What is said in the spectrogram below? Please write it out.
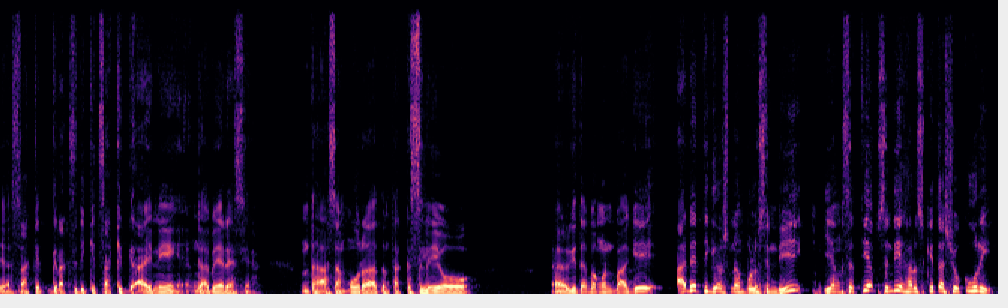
Ya sakit gerak sedikit sakit, ah, ini nggak beres ya. Entah asam urat, entah kesleo, kita bangun pagi, ada 360 sendi yang setiap sendi harus kita syukuri.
